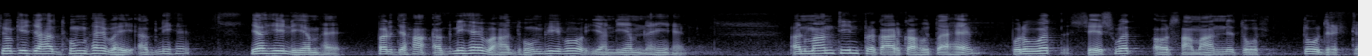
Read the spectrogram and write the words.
क्योंकि जहाँ धूम है, वही अग्नि है। यही नियम है। पर जहाँ अग्नि है वहाँ धूम भी हो यह नियम नहीं है। अनुमान तीन प्रकार का होता है पूर्ववत शेषवत और सामान्य तो, तो दृष्ट।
